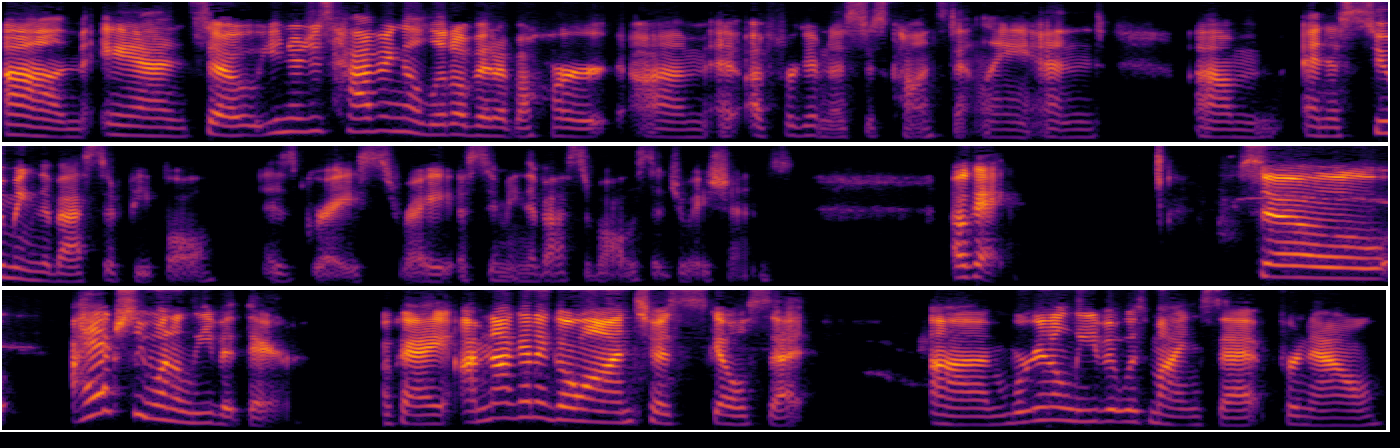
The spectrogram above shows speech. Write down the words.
Um, and so you know, just having a little bit of a heart um, of forgiveness just constantly, and um, and assuming the best of people is grace, right? Assuming the best of all the situations. Okay, so I actually want to leave it there. Okay. I'm not going to go on to skill set. Um, we're going to leave it with mindset for now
